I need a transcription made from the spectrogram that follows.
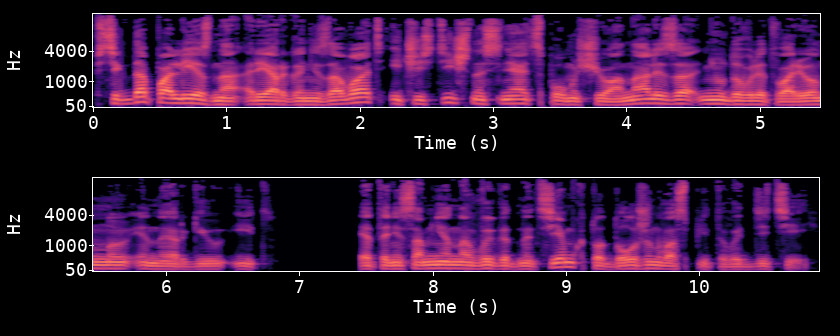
всегда полезно реорганизовать и частично снять с помощью анализа неудовлетворенную энергию ИД. Это, несомненно, выгодно тем, кто должен воспитывать детей.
